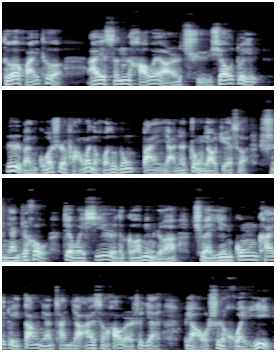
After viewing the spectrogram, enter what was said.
德怀特·艾森豪威尔取消对。日本国事访问的活动中扮演着重要角色。十年之后，这位昔日的革命者却因公开对当年参加艾森豪威尔事件表示悔意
